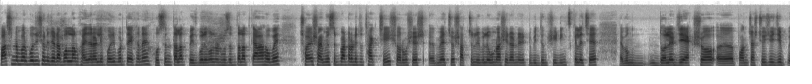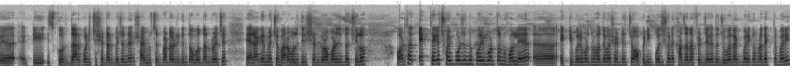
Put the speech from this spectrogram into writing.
পাঁচ নম্বর পজিশনে যেটা বললাম, হায়দার আলী পরিবর্তে এখানে Hossain Talat pace bowling allrounder Hossain Talat কারা হবে? ছয় শামি হোসেন পাটারি তো থাকছেই। সর্বশেষ ম্যাচেও সাতচল্লিশ বলে উনআশি রানের একটি বিধ্বংসী ইনিংস খেলেছে এবং দলের যে একশো পঞ্চাশ ছুঁই যে একটি স্কোর দাঁড় করেছে সেটার পেছনে শামি হোসেন পাটারির কিন্তু অবদান রয়েছে। এর আগের ম্যাচে বারো বলে তিরিশ রান করে অপরাজিত ছিল। অর্থাৎ এক থেকে ছয় পর্যন্ত পরিবর্তন হলে একটি পরিবর্তন হতে পারে, সেটা হচ্ছে ওপেনিং পজিশনে খাজানাফের জায়গাতে জুবেদ আকবরকে আমরা দেখতে পারি।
